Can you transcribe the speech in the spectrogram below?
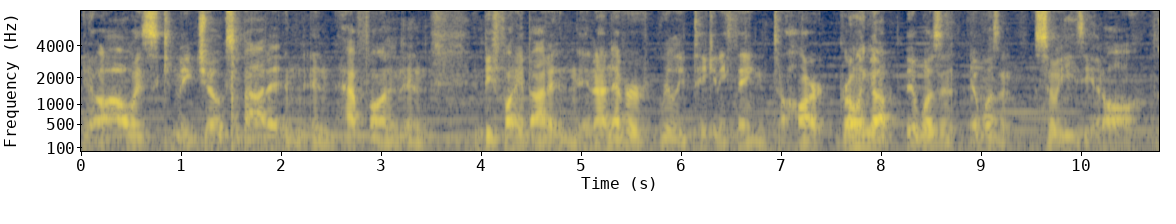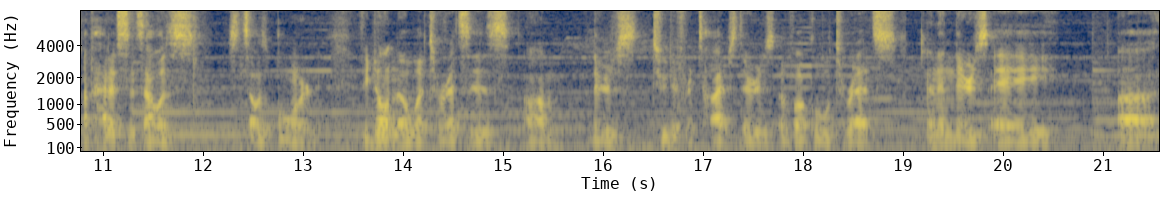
You know, I always can make jokes about it and, and have fun and, and, and be funny about it, and, and I never really take anything to heart. Growing up, it wasn't it wasn't so easy at all. I've had it since I was since I was born. If you don't know what Tourette's is, um, there's two different types. There's a vocal Tourette's, and then there's a uh,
